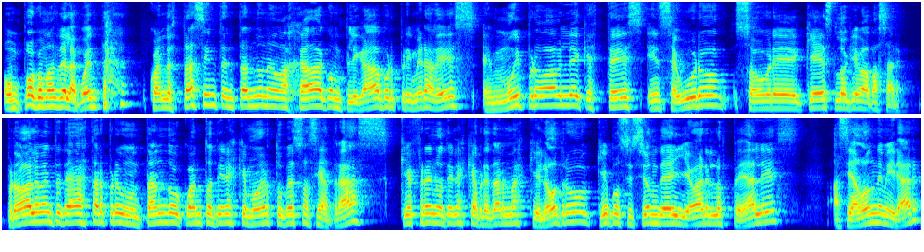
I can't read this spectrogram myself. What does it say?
¿O un poco más de la cuenta? Cuando estás intentando una bajada complicada por primera vez, es muy probable que estés inseguro sobre qué es lo que va a pasar. Probablemente te vas a estar preguntando cuánto tienes que mover tu peso hacia atrás, qué freno tienes que apretar más que el otro, qué posición debes llevar en los pedales, hacia dónde mirar,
